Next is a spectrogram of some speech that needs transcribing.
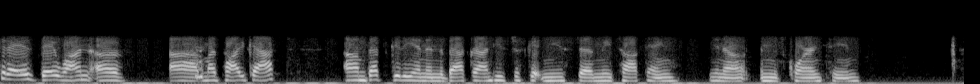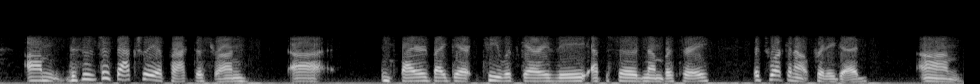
today is day one of uh, my podcast. Um, that's Gideon in the background. He's just getting used to me talking, you know, in this quarantine. Um, this is just actually a practice run, uh, inspired by Gar- Tea with Gary Vee, episode number three. It's working out pretty good. Um,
